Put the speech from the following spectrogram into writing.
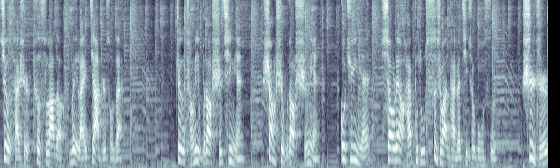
这才是特斯拉的未来价值所在。这个成立不到十七年，上市不到十年，过去一年销量还不足四十万台的汽车公司。市值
